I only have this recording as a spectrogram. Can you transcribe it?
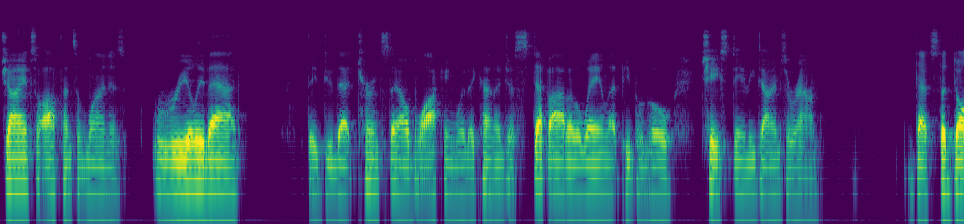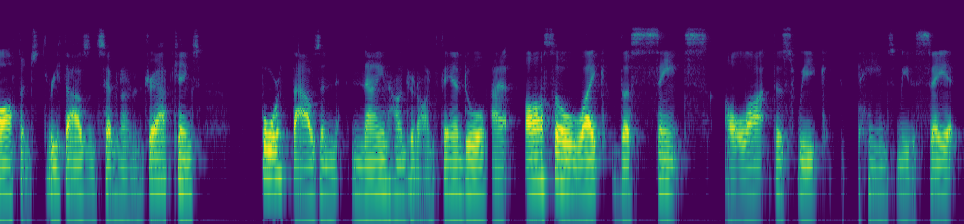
Giants' offensive line is really bad. They do that turnstile blocking where they kind of just step out of the way and let people go chase Danny Dimes around. That's the Dolphins, 3,700 DraftKings, 4,900 on FanDuel. I also like the Saints a lot this week. It pains me to say it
